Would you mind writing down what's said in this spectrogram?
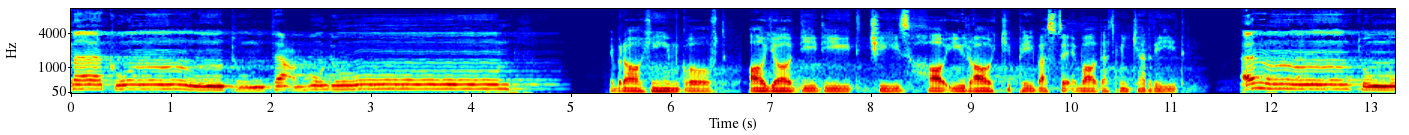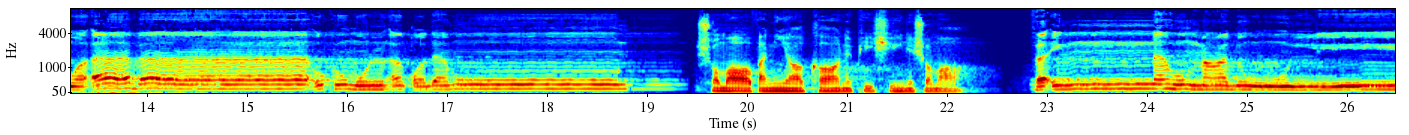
ما كنتم تعبدون؟ ابراهیم گفت آیا دیدید چیزهایی را که پیوسته عبادت می کردید انتم و آباؤكم الاقدمون. شما و نیاکان پیشین شما. فإنهم عدو لی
